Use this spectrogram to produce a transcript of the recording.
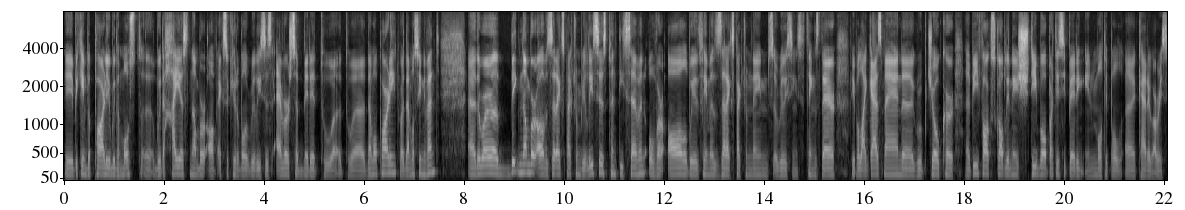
It became the party with the most uh, with the highest number of executable releases ever submitted to a, to a demo party to a demo scene event. Uh, there were a big number of ZX Spectrum releases 27 overall with famous ZX Spectrum names releasing things there. People like Gasman group Joker BFox Fox, Goblinish, T-Bow participating in multiple uh, categories.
